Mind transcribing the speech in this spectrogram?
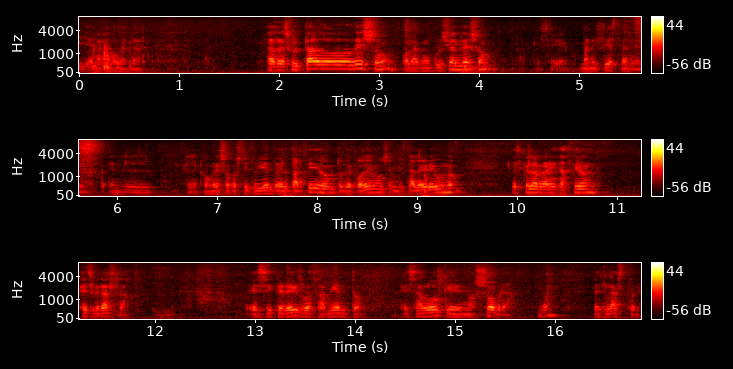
Y llegar a gobernar. El resultado de eso, o la conclusión de eso, que se manifiesta en el, Congreso Constituyente del partido, de Podemos, en Vista Alegre 1, es que la organización es grasa, es, si queréis, rozamiento, es algo que nos sobra, ¿no? es lastre.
